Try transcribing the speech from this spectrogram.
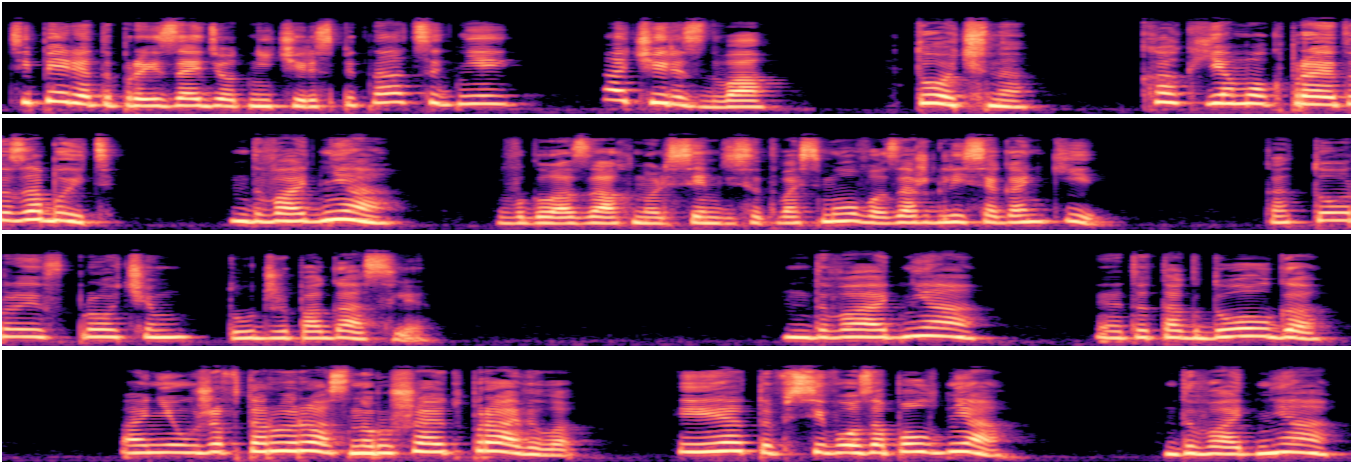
Теперь это произойдет не через 15 дней, а через два. Точно. Как я мог про это забыть? Два дня. В глазах 078-го зажглись огоньки, которые, впрочем, тут же погасли. Два дня. Это так долго. Они уже второй раз нарушают правила, и это всего за полдня. Два дня.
